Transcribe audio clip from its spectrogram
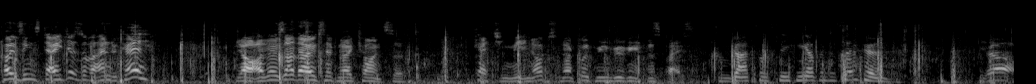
closing stages of 100k. Yeah, those other oaks have no chance of catching me, not, not with me moving at this pace. Congrats on sneaking up in into second. Yeah.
